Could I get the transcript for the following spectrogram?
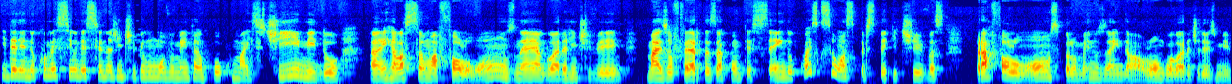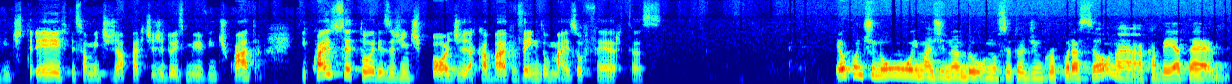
E Dani, no comecinho desse ano a gente viu um movimento um pouco mais tímido uh, em relação a follow-ons, né? Agora a gente vê mais ofertas acontecendo. Quais que são as perspectivas para follow-ons, pelo menos ainda ao longo agora de 2023, principalmente já a partir de 2024? E quais setores a gente pode acabar vendo mais ofertas? Eu continuo imaginando no setor de incorporação, né? Acabei até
